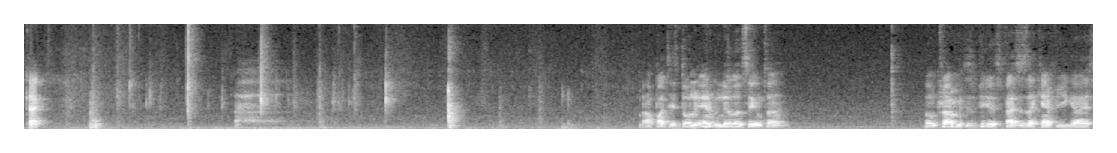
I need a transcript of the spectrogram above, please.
okay? I'll probably taste donut and vanilla at the same time. But I'm trying to make this video as fast as I can for you guys.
